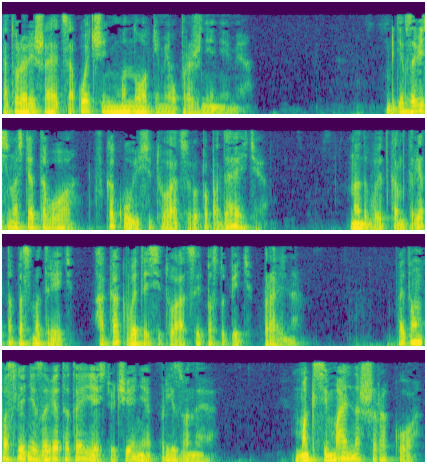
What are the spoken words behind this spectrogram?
которая решается очень многими упражнениями, где в зависимости от того, в какую ситуацию вы попадаете, надо будет конкретно посмотреть, а как в этой ситуации поступить правильно. Поэтому последний завет это и есть учение, призванное максимально широко –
